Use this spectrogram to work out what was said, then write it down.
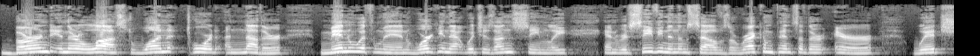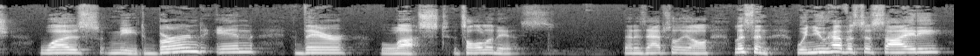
burned in their lust one toward another, men with men, working that which is unseemly, and receiving in themselves the recompense of their error, which was meet, burned in their lust. It's all it is. That is absolutely all. Listen, when you have a society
